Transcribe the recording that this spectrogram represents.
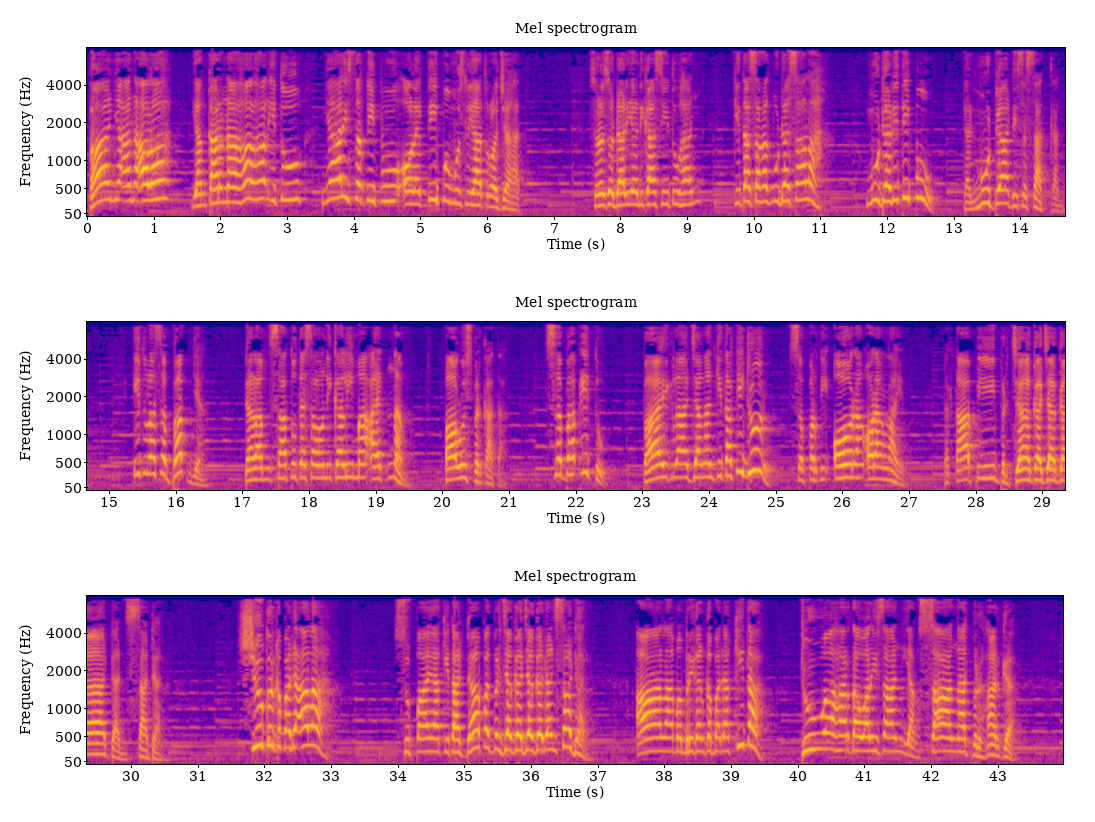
Banyak anak Allah yang karena hal-hal itu nyaris tertipu oleh tipu muslihat roh jahat. Saudara-saudari yang dikasihi Tuhan, kita sangat mudah salah, mudah ditipu, dan mudah disesatkan. Itulah sebabnya dalam 1 Tesalonika 5 ayat 6, Paulus berkata, Sebab itu, baiklah jangan kita tidur seperti orang-orang lain, tetapi berjaga-jaga dan sadar. Syukur kepada Allah, supaya kita dapat berjaga-jaga dan sadar. Allah memberikan kepada kita dua harta warisan yang sangat berharga.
